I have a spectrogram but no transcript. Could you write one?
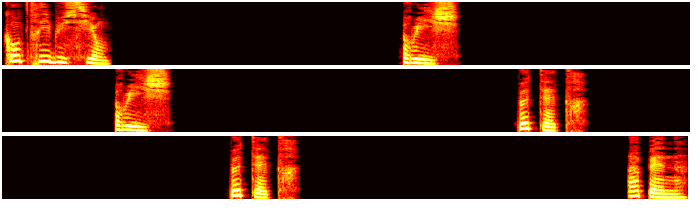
Contribution. Riche. Riche. Peut-être. Peut-être. À peine.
